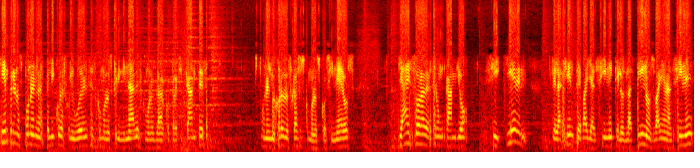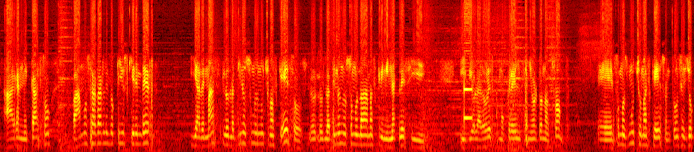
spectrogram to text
Siempre nos ponen en las películas hollywoodenses como los criminales, como los narcotraficantes, o en el mejor de los casos como los cocineros. Ya es hora de hacer un cambio. Si quieren que la gente vaya al cine, que los latinos vayan al cine, háganme caso, vamos a darles lo que ellos quieren ver. Y además los latinos somos mucho más que eso, los, latinos no somos nada más criminales y, y violadores como cree el señor Donald Trump. Eh, somos mucho más que eso, entonces yo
